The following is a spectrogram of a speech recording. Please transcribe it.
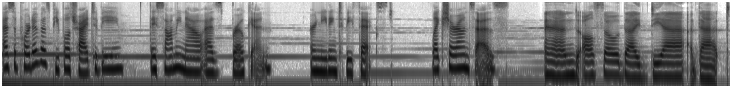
As supportive as people tried to be, they saw me now as broken or needing to be fixed. Like Sharon says, and also the idea that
